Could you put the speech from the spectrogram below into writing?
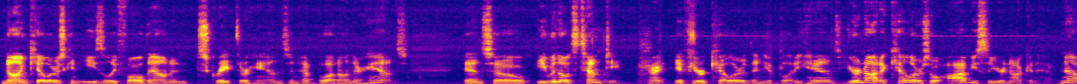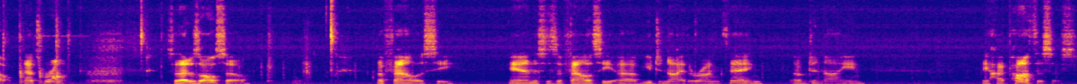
Non killers can easily fall down and scrape their hands and have blood on their hands. And so, even though it's tempting, right? If you're a killer, then you have bloody hands. You're not a killer, so obviously you're not going to have. No, that's wrong. So, that is also a fallacy. And this is a fallacy of you deny the wrong thing, of denying a hypothesis.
